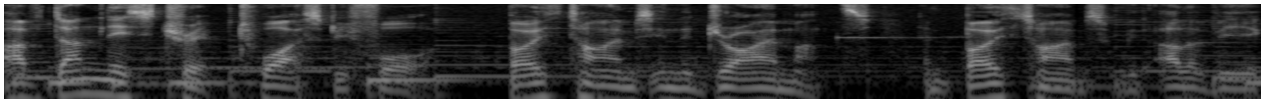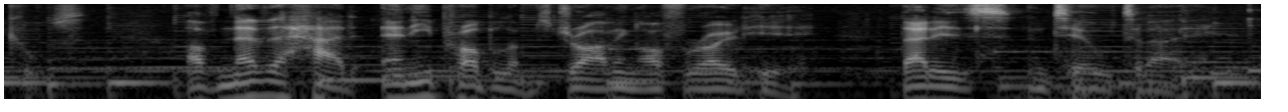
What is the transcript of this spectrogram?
I've done this trip twice before, both times in the drier months and both times with other vehicles. I've never had any problems driving off road here, that is until today.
